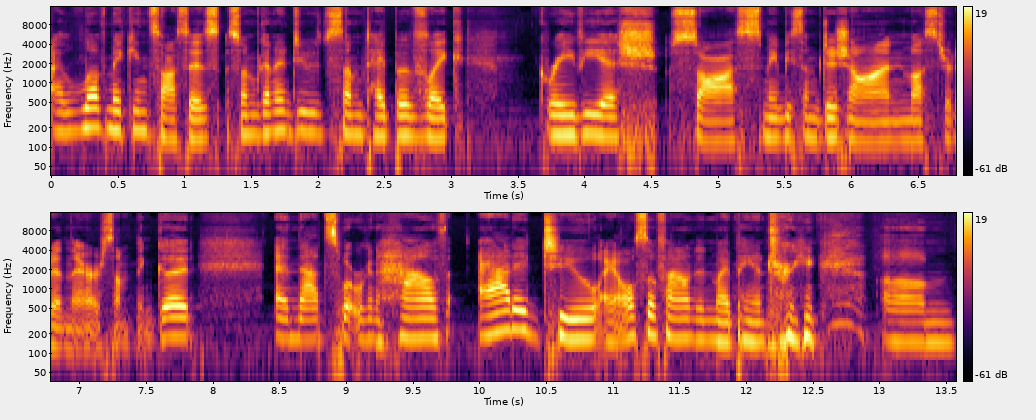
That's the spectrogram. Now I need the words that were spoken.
I love making sauces, so I'm gonna do some type of like gravy-ish sauce, maybe some Dijon mustard in there or something good and that's what we're going to have added to. I also found in my pantry. Um,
